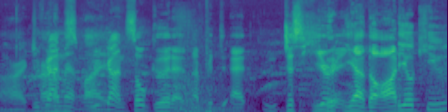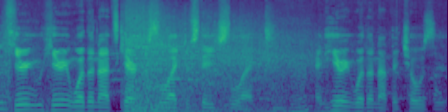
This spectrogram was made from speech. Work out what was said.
All right, We've gotten, tournament we've gotten so good at, at, at just The- hearing, yeah, the audio cues. hearing, hearing whether or not it's character select or stage select. And hearing whether or not they chose it.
